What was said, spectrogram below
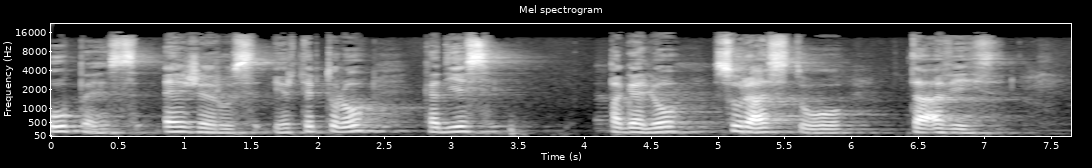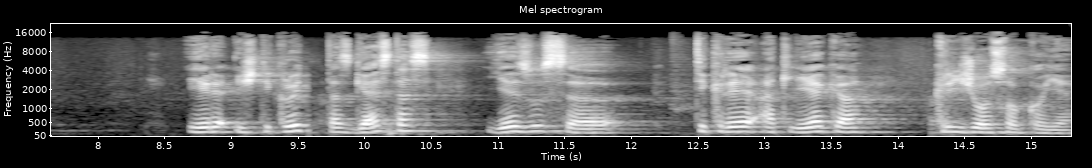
upės, ežerus ir taip toliau, kad jis pagaliau surastų tą avis. Ir iš tikrųjų tas gestas Jėzus tikrai atlieka kryžiaus aukoje.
